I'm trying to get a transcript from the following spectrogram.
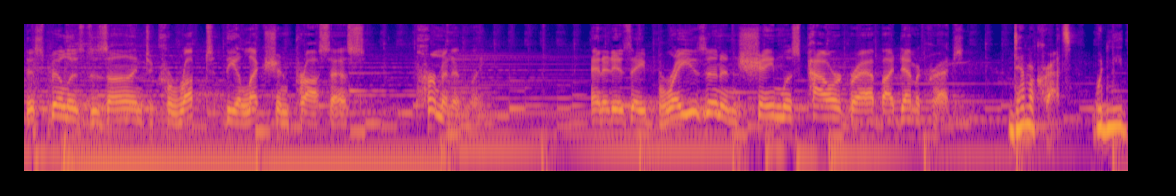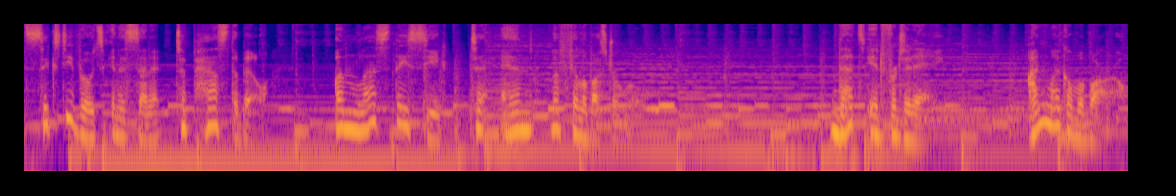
This bill is designed to corrupt the election process permanently. And it is a brazen and shameless power grab by Democrats. Democrats would need 60 votes in the Senate to pass the bill, unless they seek to end the filibuster rule. That's it for today. I'm Michael Barbaro.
